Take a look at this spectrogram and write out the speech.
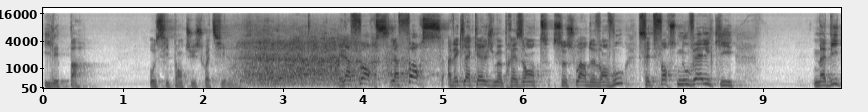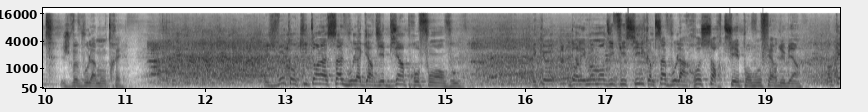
il n'est pas aussi pentu soit-il. Et la force, la force avec laquelle je me présente ce soir devant vous, cette force nouvelle qui m'habite, je veux vous la montrer. Et je veux qu'en quittant la salle, vous la gardiez bien profond en vous et que dans les moments difficiles, comme ça, vous la ressortiez pour vous faire du bien. Ok?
